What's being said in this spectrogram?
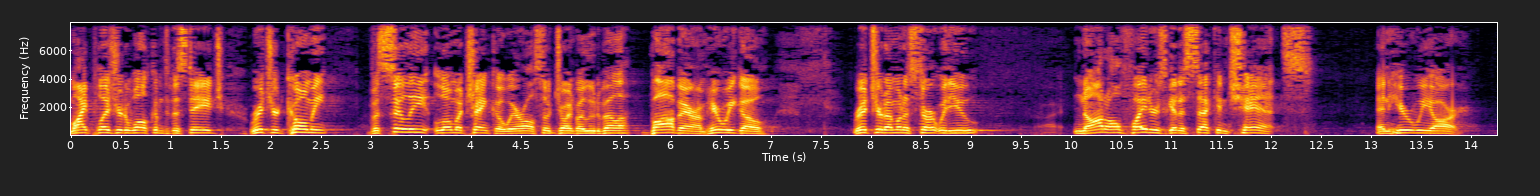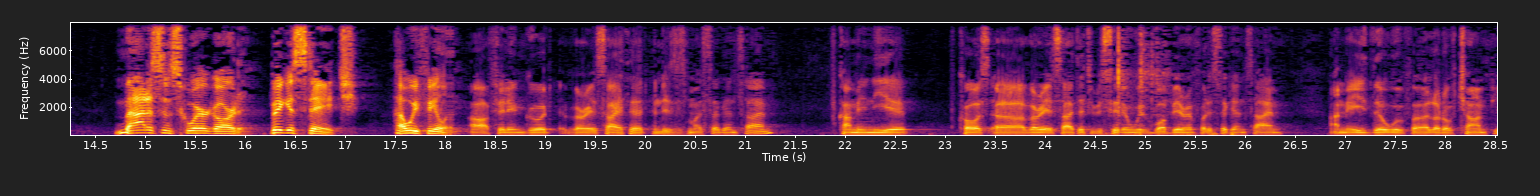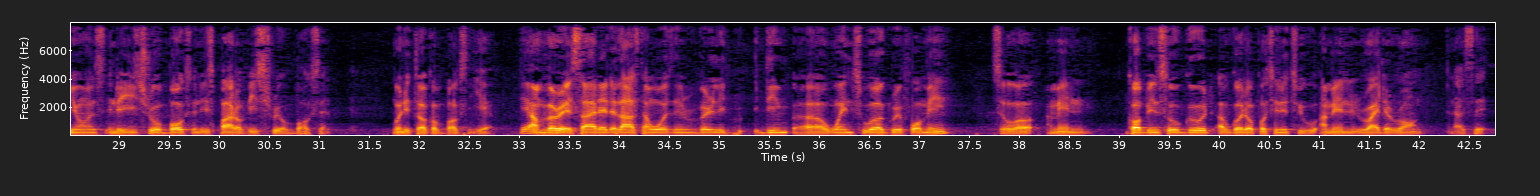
My pleasure to welcome to the stage Richard Commey, Vasily Lomachenko. We're also joined by Lou DiBella, Bob Arum. Here we go. Richard, I'm going to start with you. Not all fighters get a second chance. And here we are. Madison Square Garden, biggest stage. How are we feeling? Uh, feeling good, very excited, and this is my second time coming here. Of course, uh, very excited to be sitting with Bob Arum for the second time. I mean, he's there with a lot of champions in the history of boxing. He's part of history of boxing. When you talk of boxing, yeah, yeah, I'm very excited. The last time wasn't really didn't, uh, went well great for me. So uh, I mean, God being so good, I've got the opportunity to I mean right the wrong. And that's it.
